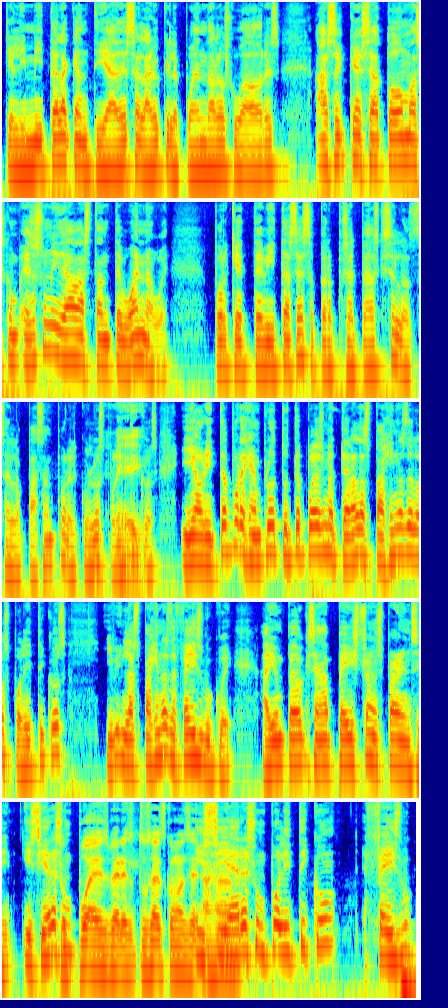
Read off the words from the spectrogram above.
que limita la cantidad de salario que le pueden dar a los jugadores, hace que sea todo más... Eso es una idea bastante buena, güey. Porque te evitas eso, pero pues el pedo es que se lo, se lo pasan por el culo los políticos. Y ahorita, por ejemplo, tú te puedes meter a las páginas de los políticos y las páginas de Facebook, güey. Hay un pedo que se llama Page Transparency. Y si eres Tú un puedes ver eso, tú sabes cómo se... y si eres un político, Facebook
